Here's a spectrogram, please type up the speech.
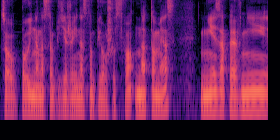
co powinno nastąpić, jeżeli nastąpi oszustwo, natomiast nie zapewni,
